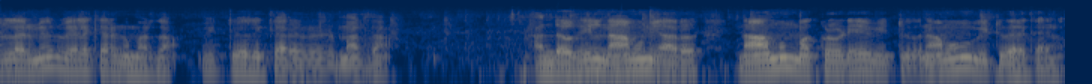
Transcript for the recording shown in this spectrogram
எல்லாருமே ஒரு வேலைக்காரங்க மாதிரி தான் வீட்டு வேலைக்காரர்கள் மாதிரி தான் அந்த வகையில் நாமும் யாரோ நாமும் மக்களுடைய வீட்டு நாமும் வீட்டு வேலைக்காரங்க.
